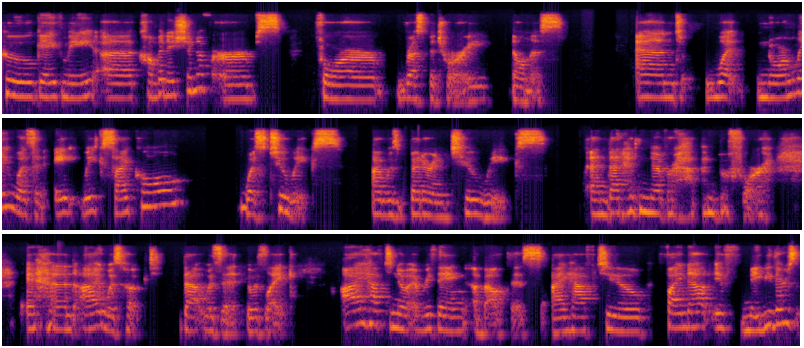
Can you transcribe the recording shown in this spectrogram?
who gave me a combination of herbs for respiratory illness and what normally was an eight week cycle was two weeks i was better in two weeks and that had never happened before and i was hooked that was it it was like I have to know everything about this. I have to find out if maybe there's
